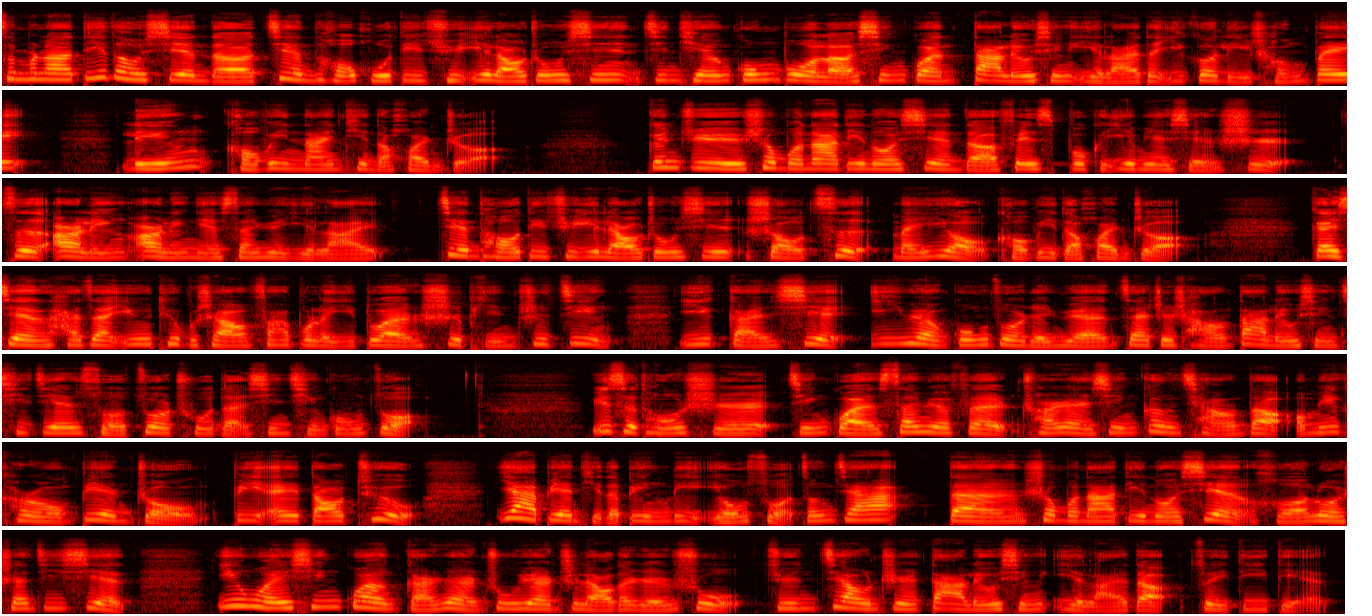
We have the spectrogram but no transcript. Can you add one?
圣伯纳迪诺县的箭头湖地区医疗中心今天公布了新冠大流行以来的一个里程碑：零 COVID-19 的患者。根据圣伯纳蒂诺县的 Facebook 页面显示，自2020年3月以来，箭头地区医疗中心首次没有 COVID 的患者。该县还在 YouTube 上发布了一段视频致敬，以感谢医院工作人员在这场大流行期间所做出的辛勤工作。与此同时，尽管三月份传染性更强的 Omicron 变种 BA.2 亚变体的病例有所增加，但圣伯纳蒂诺县和洛杉矶县因为新冠感染住院治疗的人数均降至大流行以来的最低点。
